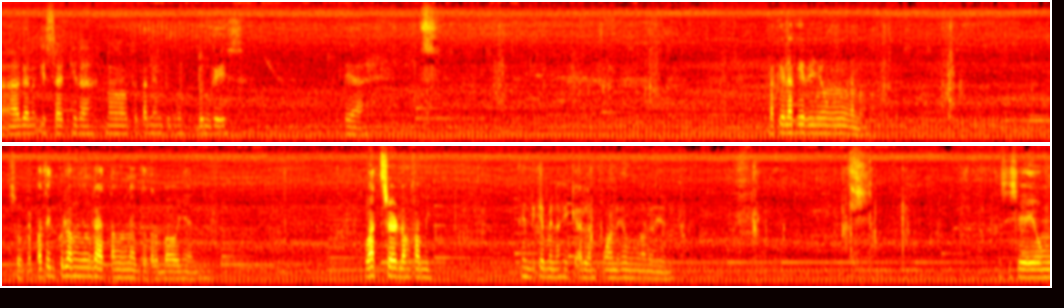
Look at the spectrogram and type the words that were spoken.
ang aga nag-start nila na magtatanim doon guys. Kaya laki-laki rin yung ano. So kapatid ko lang yung lahat ng nagtatrabaho niyan. Watcher lang kami. Hindi kami nakikialam kung ano yung ano yun. Kasi siya yung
